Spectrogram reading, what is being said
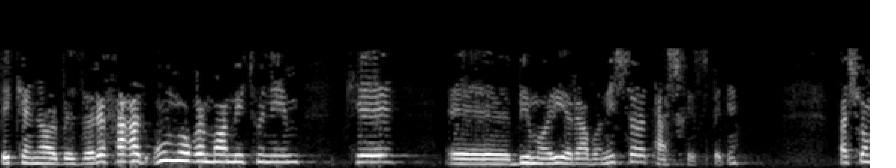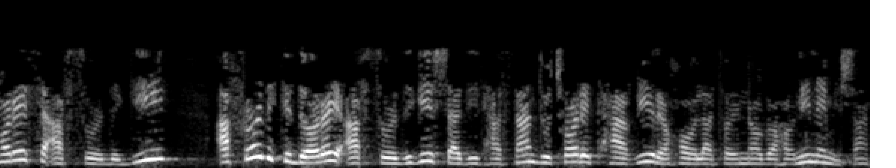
به کنار بذاره فقط اون موقع ما می‌تونیم که بیماری روانیش را تشخیص بدیم. و شماره سه افسردگی. افرادی که دارای افسردگی شدید هستند دچار تغییر حالتهای ناگهانی نمیشن.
